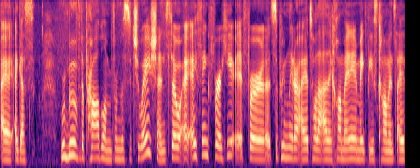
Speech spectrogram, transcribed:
I, I, guess remove the problem from the situation. So I, I think for here for Supreme Leader Ayatollah Ali Khamenei to make these comments, I,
